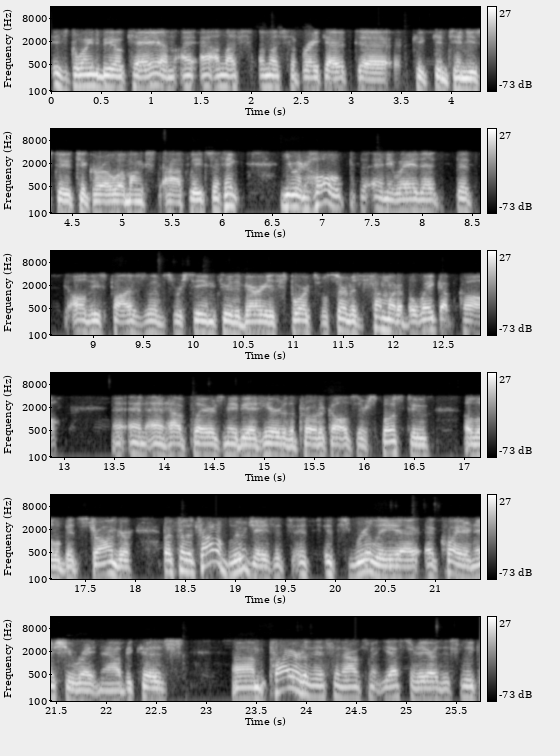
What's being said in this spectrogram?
is going to be okay, um, I, unless unless the breakout uh, continues to, to grow amongst athletes. I think you would hope, anyway, that that all these positives we're seeing through the various sports will serve as somewhat of a wake up call and and have players maybe adhere to the protocols they're supposed to a little bit stronger. But for the Toronto Blue Jays, it's it's it's really a, a quite an issue right now because um, prior to this announcement yesterday, or this leak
